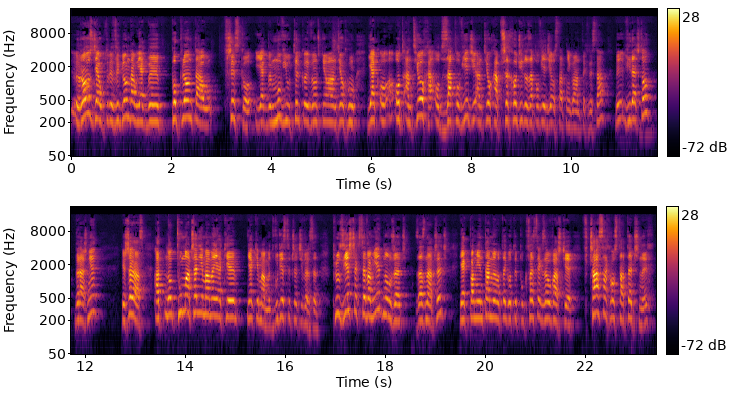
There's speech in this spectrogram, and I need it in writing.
rozdział, który wyglądał jakby poplątał wszystko i jakby mówił tylko i wyłącznie o Antiochu, jak o, od Antiocha, od zapowiedzi Antiocha przechodzi do zapowiedzi ostatniego antychrysta. Widać to wyraźnie? Jeszcze raz, a no tłumaczenie mamy jakie, jakie mamy, 23 werset. Plus jeszcze chcę wam jedną rzecz zaznaczyć, jak pamiętamy o tego typu kwestiach, zauważcie, w czasach ostatecznych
